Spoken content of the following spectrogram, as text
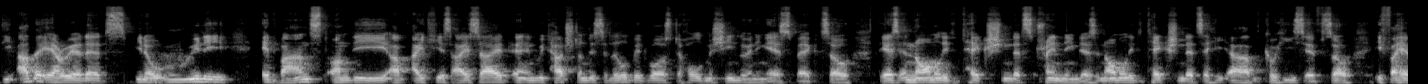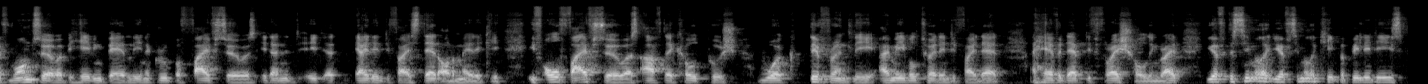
The other area that's, you know, really advanced on the uh, ITSI side, and we touched on this a little bit, was the whole machine learning aspect. So there's anomaly detection that's trending. There's anomaly detection that's a, uh, cohesive. So if I have one server behaving badly in a group of five servers, it, it identifies that automatically. If all five servers after a code push work differently, I'm able to identify that. I have adaptive thresholding, right? You have the similar, you have similar capabilities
